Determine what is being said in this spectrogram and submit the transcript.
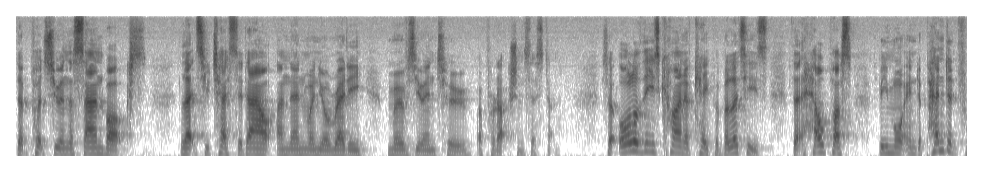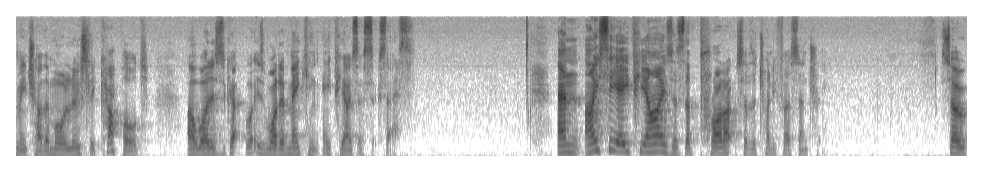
that puts you in the sandbox, lets you test it out, and then when you're ready, moves you into a production system. So all of these kind of capabilities that help us be more independent from each other, more loosely coupled, are what is, what is what are making APIs a success. And I see APIs as the products of the 21st century. So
